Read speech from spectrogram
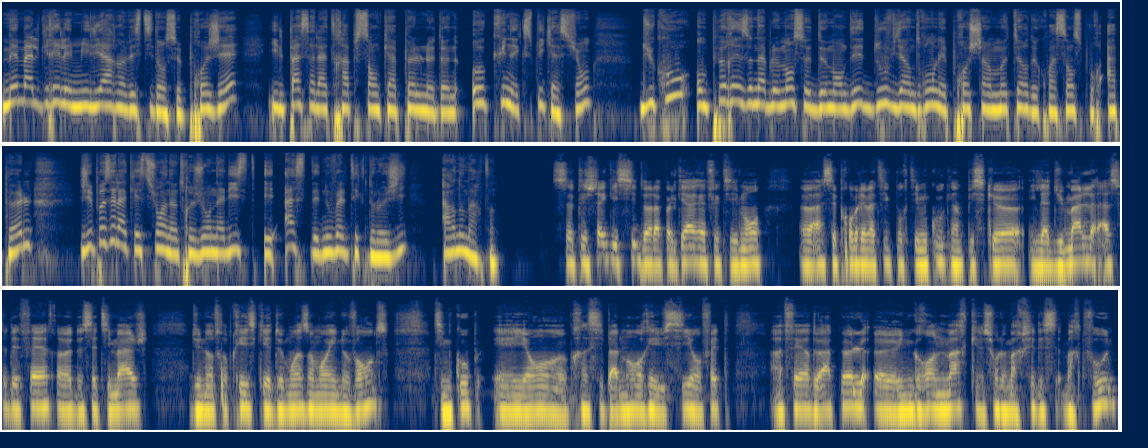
Mais malgré les milliards investis dans ce projet, il passe à la trappe sans qu'Apple ne donne aucune explication. Du coup, on peut raisonnablement se demander d'où viendront les prochains moteurs de croissance pour Apple. J'ai posé la question à notre journaliste et as des nouvelles technologies, Arnaud Martin cet échec ici de l'Apple Car est effectivement euh, assez problématique pour Tim Cook, hein, puisque a du mal à se défaire euh, de cette image d'une entreprise qui est de moins en moins innovante. Tim Cook ayant euh, principalement réussi en fait à faire de Apple une grande marque sur le marché des smartphones,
